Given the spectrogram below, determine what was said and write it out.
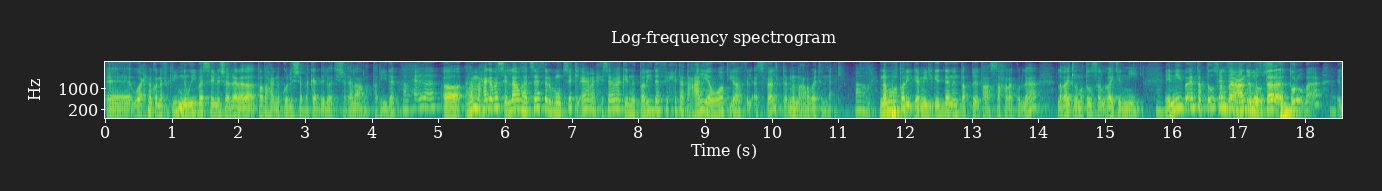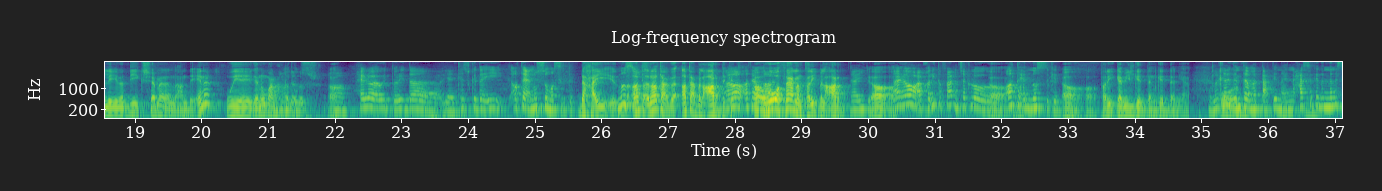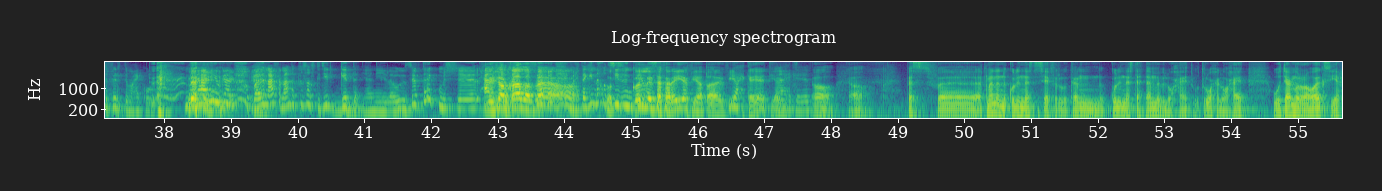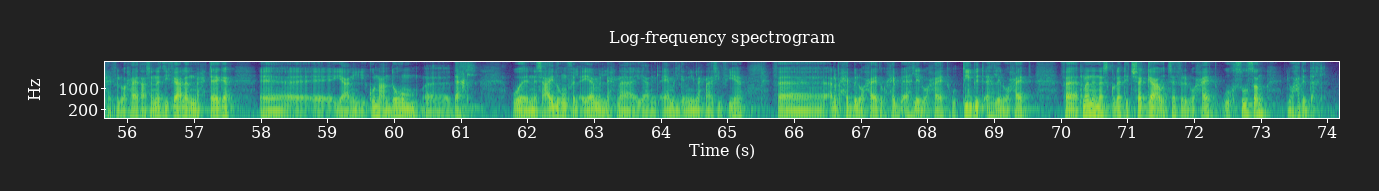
آه وإحنا كنا فاكرين إن وي بس هي اللي شغالة. لا اتضح إن كل الشبكات دلوقتي شغالة على الطريق ده. طب حلو آه أهم حاجة بس لو هتسافر بموتوسيكل اعمل حسابك إن الطريق ده فيه حتت عالية وواطية في الأسفلت من عربيات النقل. آه. إنما هو طريق جميل جدا أنت بتقطع الصحراء كلها لغاية لما توصل لغاية النيل. النيل بقى أنت بتوصل بقى عند. مفترق الطرق بقى اللي يوديك شمالا عند قنا وجنوبا عند عند الأقصر. آه. آه. حلو قوي الطريق ده يعني تحسه كده إيه قاطع نص مصر كده. ده حقيقي. نص. قطع قطع بالعرض كده. آه، قطع آه بالعرض. هو فعلا طريق بالعرض. أيوه. آه آه. أيوه على الخريطة فعلا شكله آه. قاطع النص كده. آه آه. طريق جميل جدا جدا يعني. والله خالد و- انت متعتنا. ان حاسة كده إن أنا سافرت معاك والله يعني بجد. وبعدين عارفة إن عندك قصص كتير جدا. يعني لو سبتك مش الحلقة مش هنخلص. آه. محتاجين ناخد سيزون كل سفرية فيها فيها حكايات يعني. حكايات. آه آه. بس فأتمنى إن كل الناس تسافر وكان كل الناس تهتم بالواحات وتروح الواحات وتعمل رواج سياحي في الواحات عشان الناس دي فعلا محتاجة آه، يعني يكون عندهم آه، دخل ونساعدهم في الأيام اللي إحنا يعني الأيام الجميلة اللي إحنا عايشين فيها فأنا بحب الواحات وبحب أهل الواحات وطيبة أهل الواحات فأتمنى الناس كلها تتشجع وتسافر الواحات وخصوصا الواحات الداخله.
